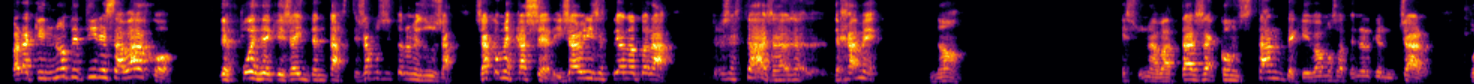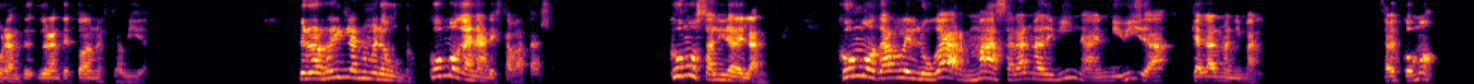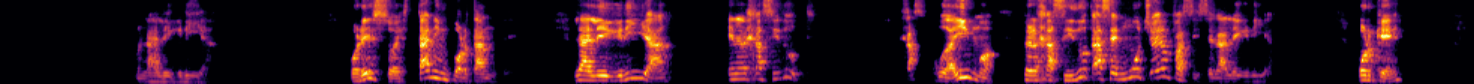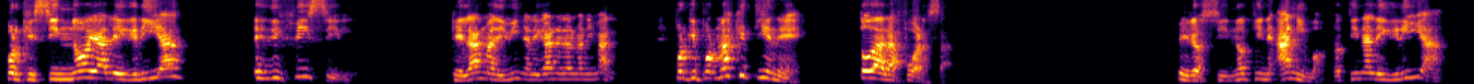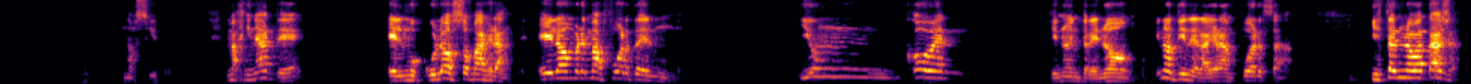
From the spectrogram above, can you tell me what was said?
Para que no te tires abajo después de que ya intentaste, ya pusiste una mesuya, ya comes kasher y ya venís estudiando Torah. Pero ya está, ya, déjame. No. Es una batalla constante que vamos a tener que luchar durante, durante toda nuestra vida. Pero regla número uno, ¿cómo ganar esta batalla? ¿Cómo salir adelante? ¿Cómo darle lugar más al alma divina en mi vida que al alma animal? ¿Sabes cómo? Con la alegría. Por eso es tan importante la alegría en el Hasidut. Judaísmo, pero el Hasidut hace mucho énfasis en la alegría. ¿Por qué? Porque si no hay alegría, es difícil que el alma divina le gane al alma animal. Porque por más que tiene toda la fuerza. Pero si no tiene ánimo, no tiene alegría, no sirve. Imagínate el musculoso más grande, el hombre más fuerte del mundo. Y un joven que no entrenó, que no tiene la gran fuerza, y está en una batalla.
